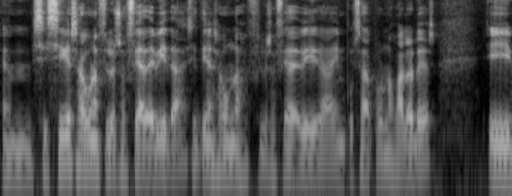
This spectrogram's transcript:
em, si sigues alguna filosofía de vida, si tienes alguna filosofía de vida impulsada por unos valores y,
